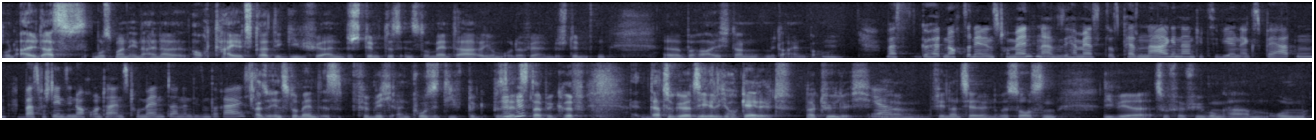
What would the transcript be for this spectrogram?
Und all das muss man in einer auch Teilstrategie für ein bestimmtes Instrumentarium oder für einen bestimmten äh, Bereich dann mit einbauen. Hm. Was gehört noch zu den Instrumenten? Also Sie haben jetzt das Personal genannt, die zivilen Experten. Was verstehen Sie noch unter Instrument dann in diesem Bereich? Also Instrument ist für mich ein positiv besetzter mhm. Begriff. Dazu gehört sicherlich auch Geld, natürlich. Ja. Ähm, finanziellen Ressourcen, die wir zur Verfügung haben, um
